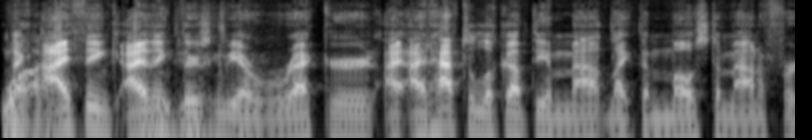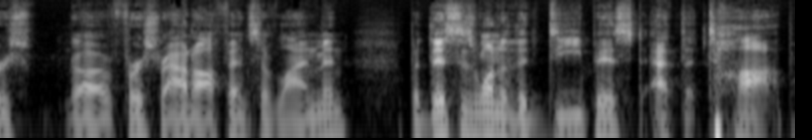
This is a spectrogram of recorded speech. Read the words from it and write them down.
Like Why? I think, I think there's gonna be a record. I, I'd have to look up the amount, like the most amount of first uh, first round offensive linemen. But this is one of the deepest at the top,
